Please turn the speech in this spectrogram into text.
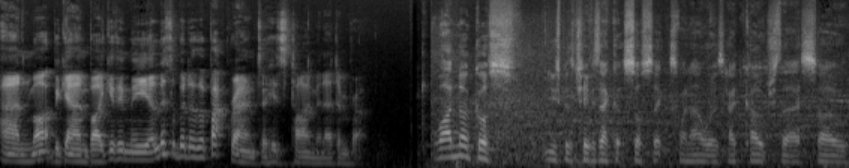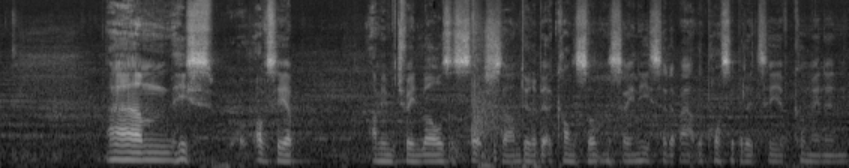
And Mark began by giving me a little bit of the background to his time in Edinburgh. Well, I know Gus used to be the chief exec at Sussex when I was head coach there, so um, he's obviously a I'm in between roles as such, so I'm doing a bit of consultancy. And he said about the possibility of coming and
